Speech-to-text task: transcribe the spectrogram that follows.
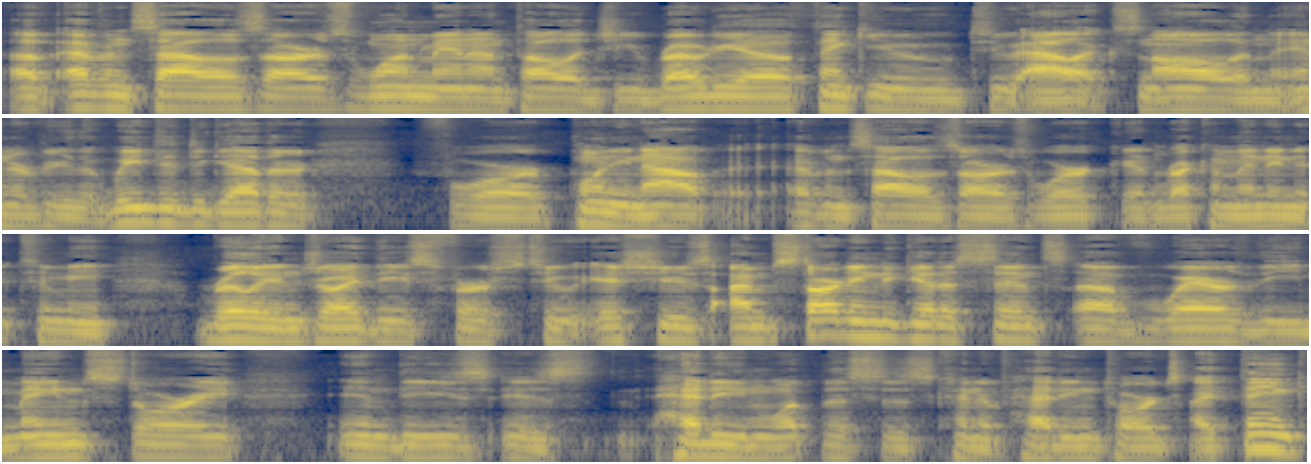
of Evan Salazar's one-man anthology Rodeo. Thank you to Alex Nall in the interview that we did together for pointing out Evan Salazar's work and recommending it to me. Really enjoyed these first two issues. I'm starting to get a sense of where the main story in these is heading, what this is kind of heading towards, I think.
